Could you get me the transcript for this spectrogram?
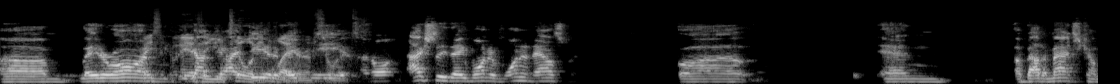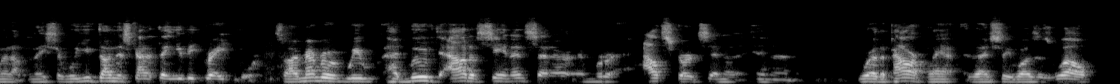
um, later on, basically as a utility player of sorts. Actually, they wanted one announcement, uh, and about a match coming up, and they said, "Well, you've done this kind of thing. You'd be great for it." So I remember we had moved out of CNN Center and we're outskirts in a, in a where the power plant eventually was as well.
